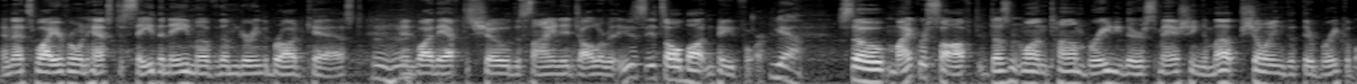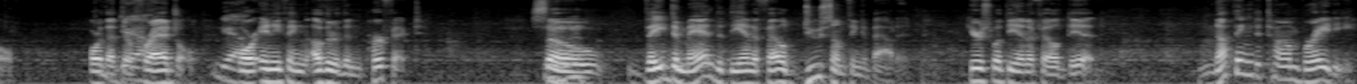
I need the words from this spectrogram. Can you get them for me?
and that's why everyone has to say the name of them during the broadcast, and why they have to show the signage all over. It's, it's all bought and paid for. Yeah. So Microsoft doesn't want Tom Brady there smashing them up, showing that they're breakable, or that they're Yeah. fragile, Yeah. or anything other than perfect. So Mm-hmm. they demanded the NFL do something about it. Here's what the NFL did: nothing to Tom Brady,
